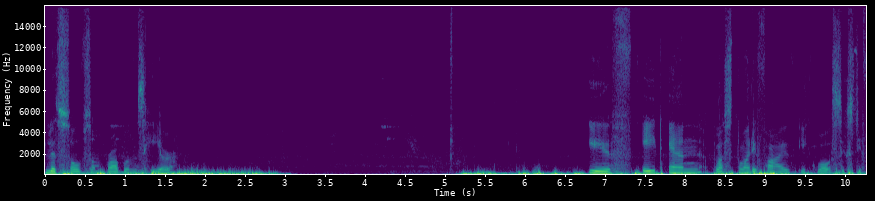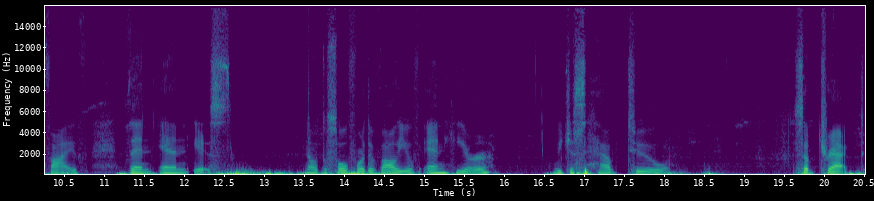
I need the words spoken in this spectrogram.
let's solve some problems here. If 8n plus 25 equals 65, then n is. Now to solve for the value of n here, we just have to subtract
